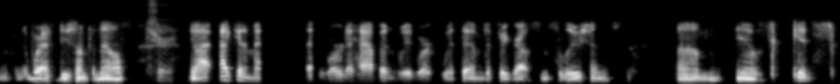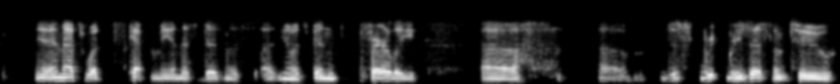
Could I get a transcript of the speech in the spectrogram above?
We have to do something else." Sure. you know, I, I can imagine that were to happen, we'd work with them to figure out some solutions. Um, you know, kids, and that's what's kept me in this business. Uh, you know, it's been fairly, uh, re- resistant to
